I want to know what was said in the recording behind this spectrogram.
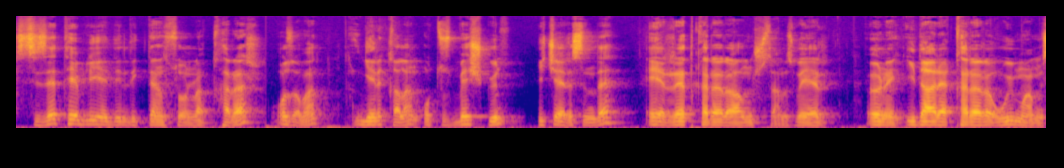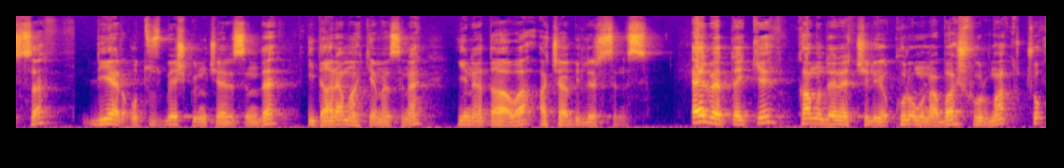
size tebliğ edildikten sonra karar o zaman geri kalan 35 gün içerisinde eğer red kararı almışsanız ve eğer örnek idare karara uymamışsa diğer 35 gün içerisinde idare mahkemesine yine dava açabilirsiniz. Elbette ki kamu denetçiliği kurumuna başvurmak çok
